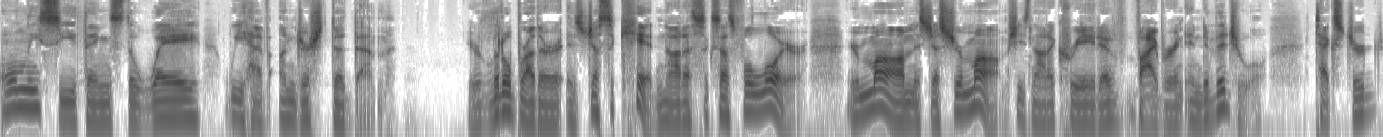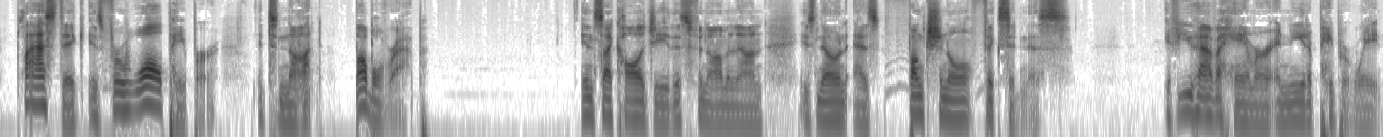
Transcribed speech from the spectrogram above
only see things the way we have understood them. Your little brother is just a kid, not a successful lawyer. Your mom is just your mom. She's not a creative, vibrant individual. Textured plastic is for wallpaper, it's not bubble wrap. In psychology, this phenomenon is known as functional fixedness if you have a hammer and need a paperweight,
